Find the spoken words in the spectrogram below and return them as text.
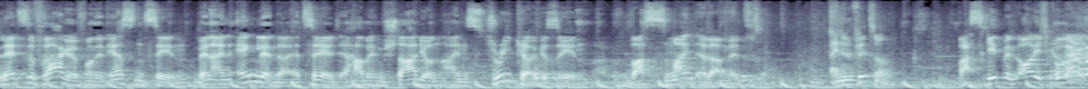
Letzte Frage von den ersten zehn. Wenn ein Engländer erzählt, er habe im Stadion einen Streaker gesehen, was meint er damit? Einen Flitzer. Was geht mit euch? Korrekt.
